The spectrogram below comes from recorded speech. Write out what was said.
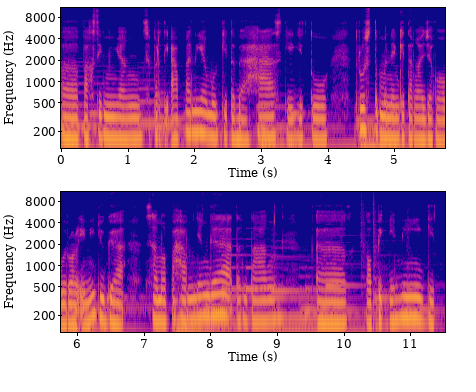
uh, vaksin yang seperti apa nih yang mau kita bahas kayak gitu. Terus temen yang kita ngajak ngobrol ini juga sama pahamnya nggak tentang uh, topik ini gitu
